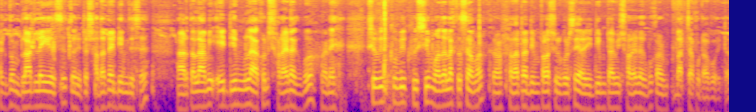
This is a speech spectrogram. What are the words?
একদম ব্লাড লেগে গেছে, তো এটা সাদাটাই ডিম দিছে। আর তাহলে আমি এই ডিমগুলো এখন সরাই রাখব। মানে খুবই খুবই খুশি, মজা লাগতেছে আমার, কারণ সাদাটা ডিম পাড়া শুরু করছে আর এই ডিমটা আমি সরাই রাখব, কারণ বাচ্চা ফুটাবো এটা।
